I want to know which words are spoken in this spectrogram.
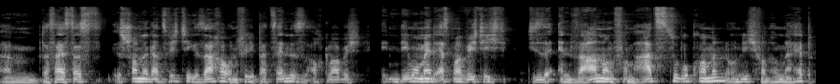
Ähm, das heißt, das ist schon eine ganz wichtige Sache und für die Patienten ist es auch, glaube ich, in dem Moment erstmal wichtig, diese Entwarnung vom Arzt zu bekommen und nicht von irgendeiner App.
